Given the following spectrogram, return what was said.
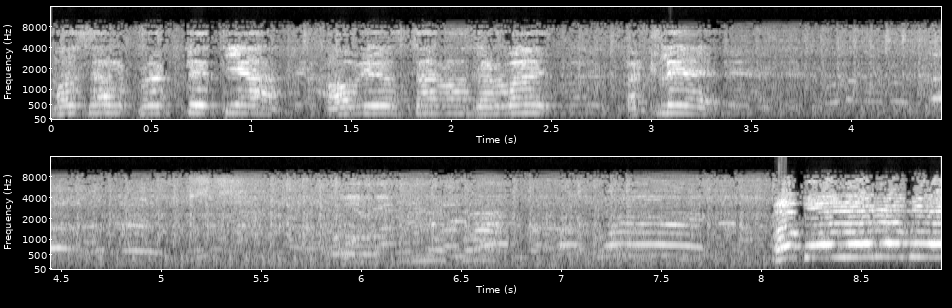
મસાલ પ્રગટે ત્યાં અવ્યવસ્થા ન જળવાય, એટલે બોલો ને બોલો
